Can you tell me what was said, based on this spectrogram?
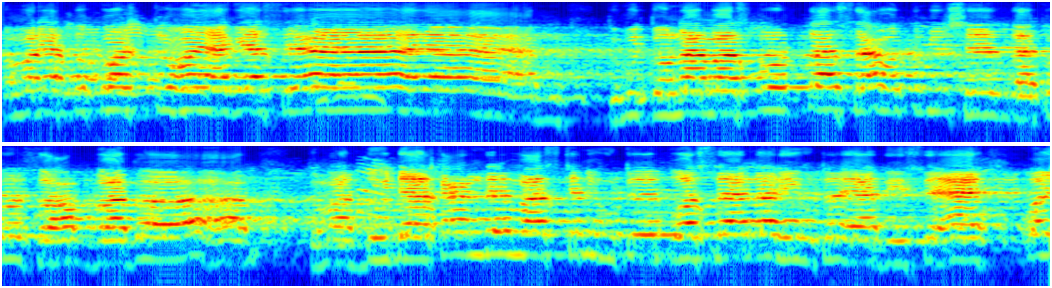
তোমার এত কষ্ট হয়ে গেছে তুমি তো নামাজ পড়তা চাও তুমি সেজদা করছ, আব্বা তোমার দুইটা কান্দের মাঝখানে উঠে বসা নারী উঠাইয়া দিছে, ওই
